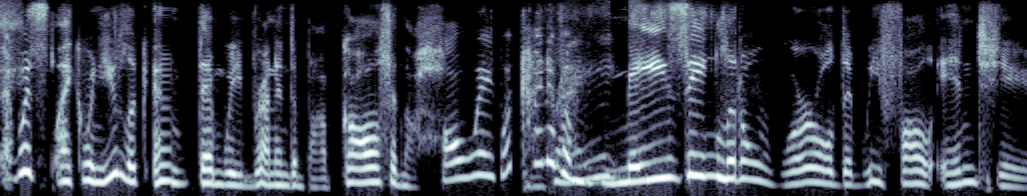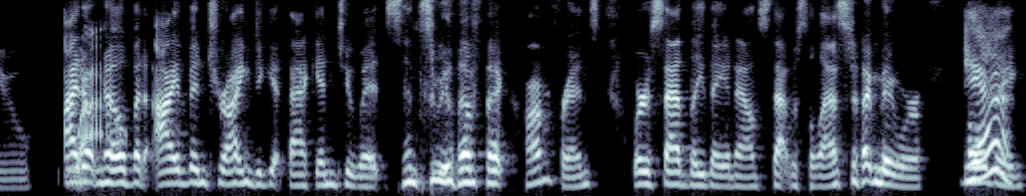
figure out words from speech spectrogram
that was like when you look and then we run into Bob Goff in the hallway. What kind right? of amazing little world did we fall into? I don't know, but I've been trying to get back into it since we left that conference, where sadly they announced that was the last time they were holding yeah.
